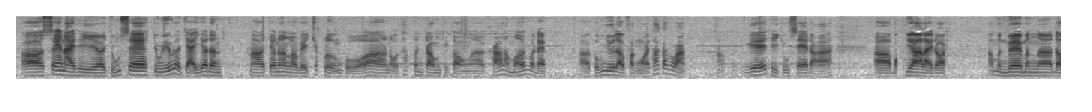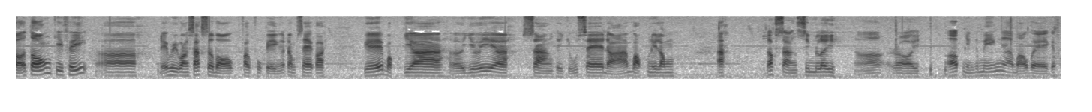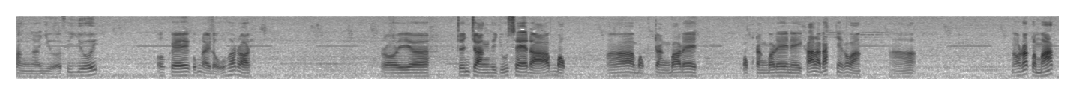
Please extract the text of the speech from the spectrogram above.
À, xe này thì à, chủ xe chủ yếu là chạy gia đình à, cho nên là về chất lượng của à, nội thất bên trong thì còn à, khá là mới và đẹp à, cũng như là phần ngoại thất đó các bạn à, ghế thì chủ xe đã à, bọc da lại rồi à, mình về mình đỡ tốn chi phí à, để Huy quan sát sơ bộ phần phụ kiện ở trong xe coi. Ghế bọc da ở dưới à, sàn thì chủ xe đã bọc ni lông. À, lót sàn simili đó, rồi ốp những cái miếng à, bảo vệ cái phần à, nhựa phía dưới. Ok cũng đầy đủ hết rồi. Rồi trên trần thì chủ xe đã bọc à, bọc trần 3D bọc trần 3D này khá là đắt nha các bạn. À, nó rất là mát.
